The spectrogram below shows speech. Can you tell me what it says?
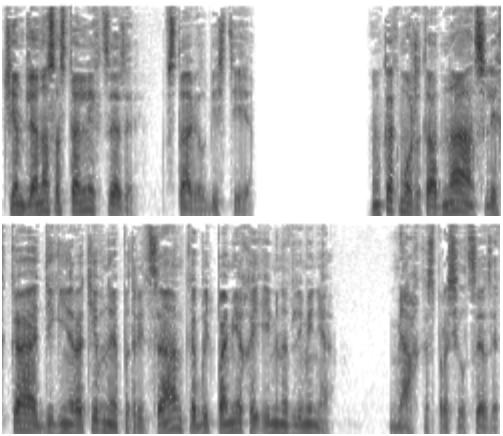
чем для нас остальных, Цезарь, — вставил Бестия. Ну как может одна слегка дегенеративная патрицианка быть помехой именно для меня? — мягко спросил Цезарь.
